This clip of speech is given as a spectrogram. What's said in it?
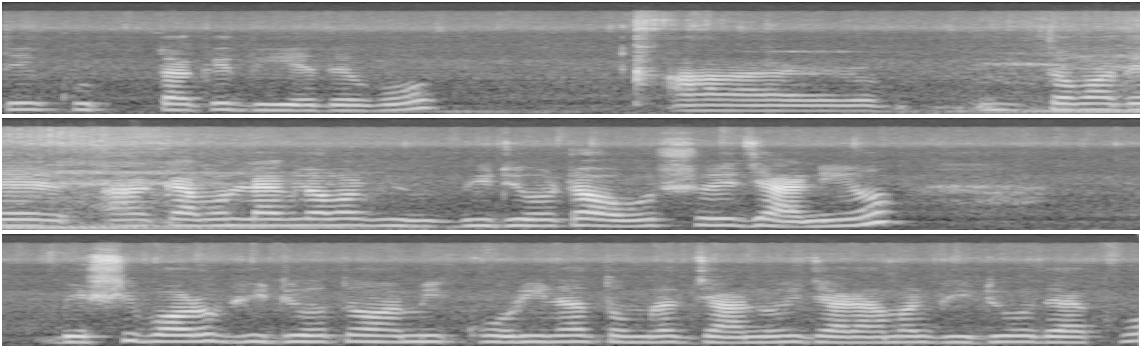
দিয়ে কুত্তাকে দিয়ে দেবো। আর তোমাদের কেমন লাগল আমার ভিডিওটা অবশ্যই জানিও। বেশি বড় ভিডিও তো আমি করি না, তোমরা জানোই, যারা আমার ভিডিও দেখো,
